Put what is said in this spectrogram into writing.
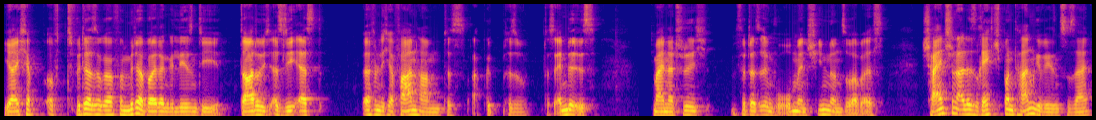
Ja, ich habe auf Twitter sogar von Mitarbeitern gelesen, die dadurch, also die erst öffentlich erfahren haben, dass abge also das Ende ist. Ich meine, natürlich wird das irgendwo oben entschieden und so, aber es scheint schon alles recht spontan gewesen zu sein.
